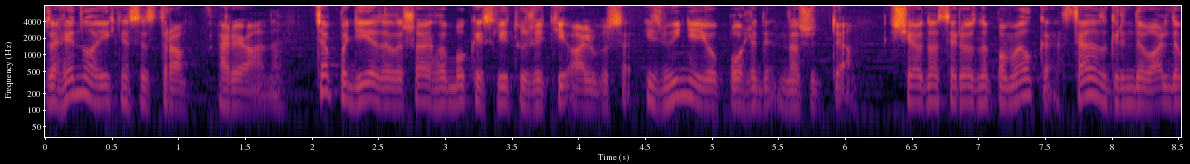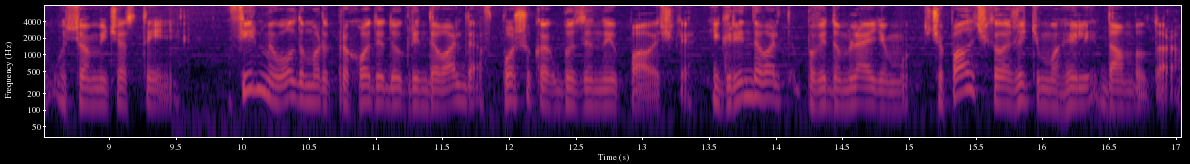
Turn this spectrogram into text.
загинула їхня сестра Аріана. Ця подія залишає глибокий слід у житті Альбуса і змінює його погляди на життя. Ще одна серйозна помилка сцена з Гріндевальдом у сьомій частині. У фільмі Волдеморт приходить до Гріндевальда в пошуках бузинної палички, і Гріндевальд повідомляє йому, що паличка лежить у могилі Дамблдора.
